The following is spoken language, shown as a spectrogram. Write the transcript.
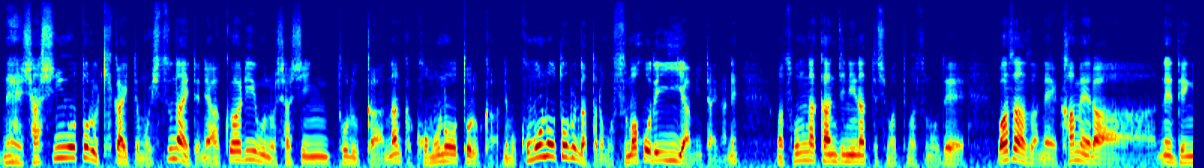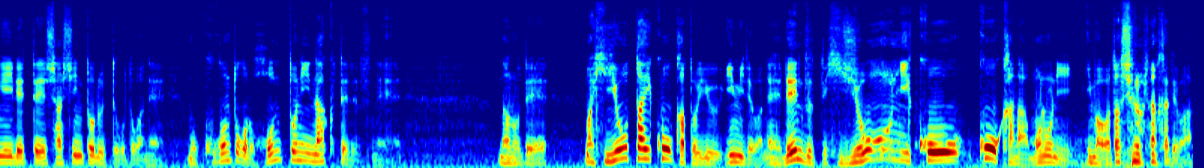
ね、写真を撮る機会ってもう室内でねアクアリウムの写真撮るかなんか小物を撮るか。でも小物を撮るんだったらもうスマホでいいやみたいなね、まあ、そんな感じになってしまってますのでわざわざねカメラ、ね、電源入れて写真撮るってことがねもうここのところ本当になくてですね。なので、まあ、費用対効果という意味ではねレンズって非常に高高価なものに今私の中では、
